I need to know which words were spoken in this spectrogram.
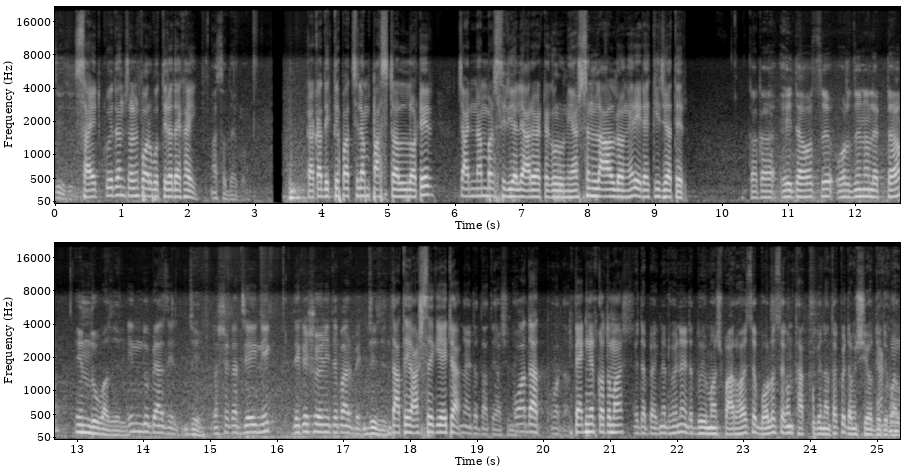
জি জি। সাইড করে দেন চলেন পরবর্তীটা দেখাই। আচ্ছা দেখো। কাকা দেখতে পাচ্ছিলাম পাঁচটা লটের চার নাম্বার সিরিয়ালে আরও একটা গরু নিয়ে আসছেন লাল রঙের। এটা কি জাতের? কাকা এইটা হচ্ছে অরিজিনাল একটা ইন্দু বাজিল ইন্দু ব্রাজিল। জি। দর্শকরা যেই নিক দেখে শুয়ে নিতে পারবে। জি জি। দাঁতে আসছে কি এটা? না এটা দাঁতে আসে না ও দাঁত অদাঁত। প্রেগনেন্ট কত মাস? এটা প্রেগনেন্ট হয় না এটা দুই মাস পার হয়েছে। বলেছে এখন থাকবে কি না থাকবে এটা আমি শিওর দিতে পারব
